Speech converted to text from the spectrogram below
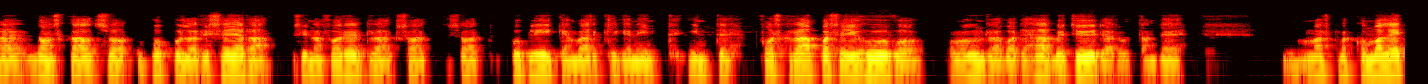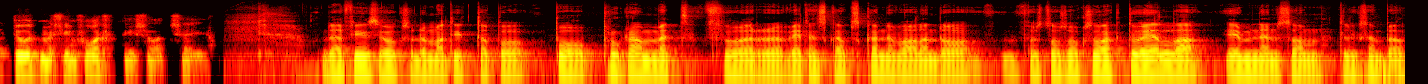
eh, de ska alltså popularisera sina föredrag så att, så att publiken verkligen inte, inte får skrapa sig i huvudet och undra vad det här betyder, utan det, man ska komma lätt ut med sin forskning så att säga. Där finns ju också, när man tittar på, på programmet för Vetenskapskarnevalen, då förstås också aktuella ämnen som till exempel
